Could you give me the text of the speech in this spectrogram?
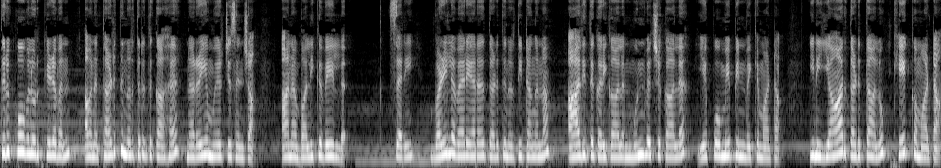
திருக்கோவலூர் கிழவன் அவனை தடுத்து நிறுத்துறதுக்காக நிறைய முயற்சி செஞ்சான். ஆனா பலிக்கவே இல்ல. சரி வழியில வேற யாராவது தடுத்து நிறுத்திட்டாங்கன்னா? ஆதித்த கரிகாலன் முன் வச்ச கால எப்பவுமே பின் வைக்க மாட்டான். இனி யார் தடுத்தாலும் கேட்க மாட்டான்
